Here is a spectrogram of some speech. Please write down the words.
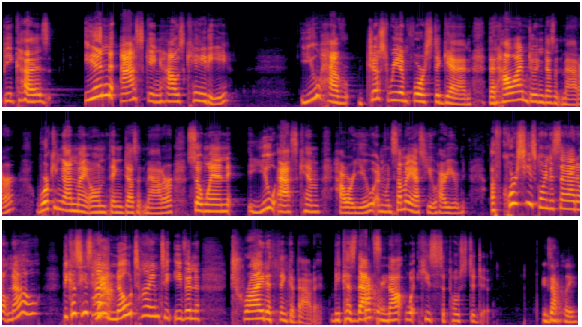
because in asking how's katie you have just reinforced again that how I'm doing doesn't matter. Working on my own thing doesn't matter. So when you ask him, How are you? And when somebody asks you, How are you? Of course he's going to say, I don't know, because he's had yeah. no time to even try to think about it, because that's exactly. not what he's supposed to do. Exactly.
